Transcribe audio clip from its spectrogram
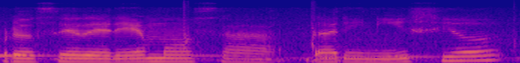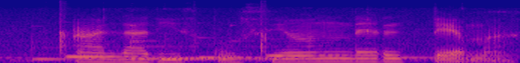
Procederemos a dar inicio a la discusión del tema.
